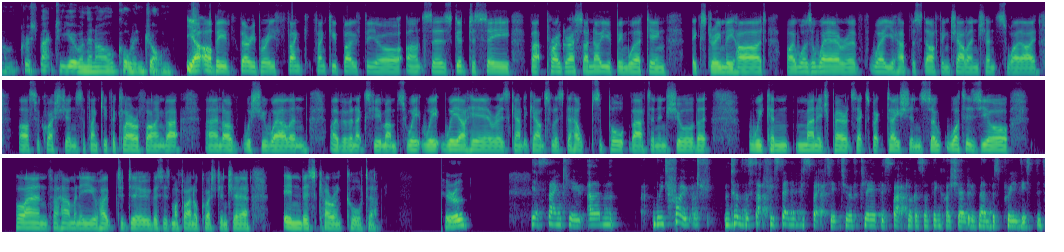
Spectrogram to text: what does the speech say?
Um, Chris, back to you, and then I'll call in John. Yeah, I'll be very brief. Thank thank you both for your answers. Good to see that progress. I know you've been working extremely hard. I was aware of where you had the staffing challenge, hence why I asked for questions. So thank you for clarifying that, and I wish you well. And over the next few months, we we we are here as county councillors to help support that and ensure that we can manage parents' expectations. So, what is your plan for how many you hope to do? This is my final question, Chair, in this current quarter. Hero? Yes, thank you. Um, we'd hoped, in terms of the statutory send perspective, to have cleared this backlog, as I think I shared with members previously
